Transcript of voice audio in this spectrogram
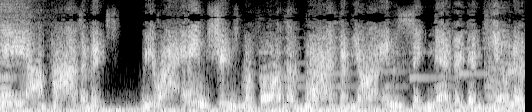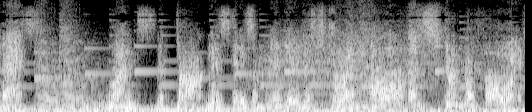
We are part of it. We were ancient before the birth of your insignificant universe. Once the darkness that is oblivion destroyed all that stood before it,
